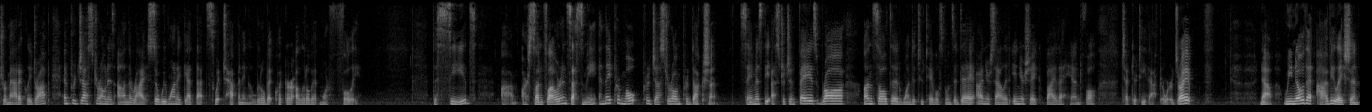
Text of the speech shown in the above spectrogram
dramatically drop and progesterone is on the rise. So we want to get that switch happening a little bit quicker, a little bit more fully. The seeds um, are sunflower and sesame, and they promote progesterone production. Same as the estrogen phase, raw, unsalted, one to two tablespoons a day on your salad, in your shake, by the handful. Check your teeth afterwards, right? Now, we know that ovulation,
